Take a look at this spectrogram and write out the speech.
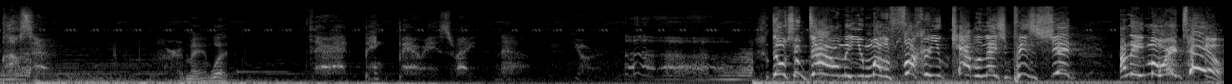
Closer. All right, man, what? They're at Pink Berries right now. You're. Don't you die on me, you motherfucker, you Cable Nation piece of shit! I need more intel!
